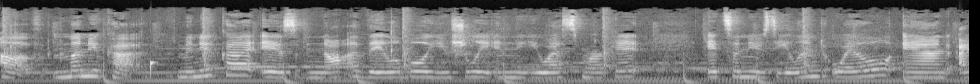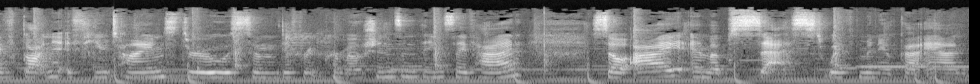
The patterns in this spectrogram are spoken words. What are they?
of Manuka. Manuka is not available usually in the US market. It's a New Zealand oil and I've gotten it a few times through some different promotions and things they've had. So I am obsessed with Manuka and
